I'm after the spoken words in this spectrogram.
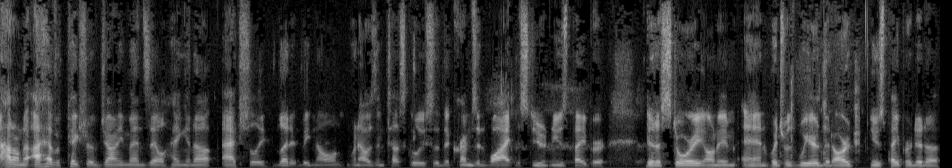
I don't know. I have a picture of Johnny Manziel hanging up. Actually, let it be known. When I was in Tuscaloosa, the Crimson White, the student newspaper, did a story on him, and which was weird that our newspaper did a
